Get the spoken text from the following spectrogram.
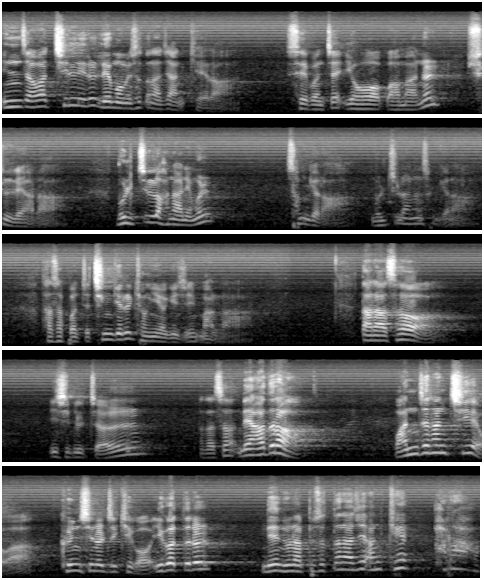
인자와 진리를 내 몸에서 떠나지 않게 해라. 세 번째 여호와만을 신뢰하라 물질로 하나님을 섬겨라 물질로 하는 섬겨라 다섯 번째 징계를 경히 여기지 말라 따라서 21절 따라서 내 아들아 완전한 지혜와 근신을 지키고 이것들을 내 눈앞에서 떠나지 않게 하라.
